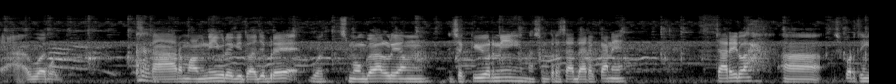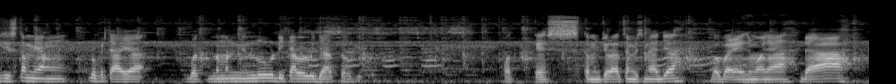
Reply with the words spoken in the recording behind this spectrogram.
ya buat sekarang malam ini udah gitu aja bre. Buat semoga lu yang insecure nih langsung tersadarkan ya carilah uh, supporting system yang lu percaya buat nemenin lu di kalau lu jatuh gitu. Podcast temen curhat sampai sini aja. Bye bye semuanya. Dah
